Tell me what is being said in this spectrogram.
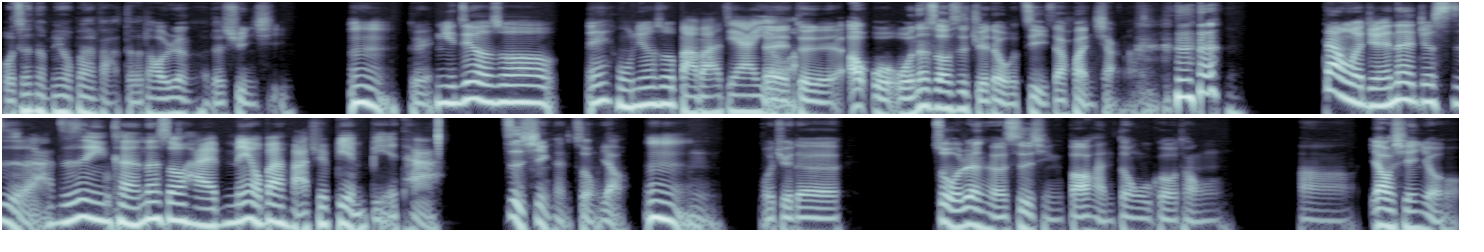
我真的没有办法得到任何的讯息。嗯，对，你只有说，哎，虎妞说爸爸加油。对对对啊，我我那时候是觉得我自己在幻想啊，但我觉得那就是啦，只是你可能那时候还没有办法去辨别它。自信很重要。嗯嗯，我觉得做任何事情，包含动物沟通啊，要先有。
